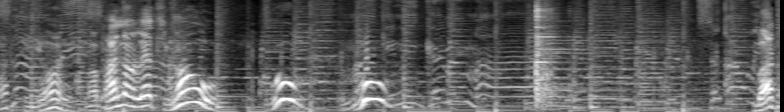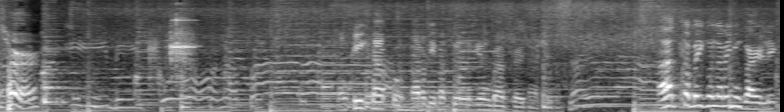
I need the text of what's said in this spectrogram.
At yun. O, paano? Let's go! Woo! Woo! Butter. Mantika po, para di masunog yung butter natin. At sabay ko na rin yung garlic.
